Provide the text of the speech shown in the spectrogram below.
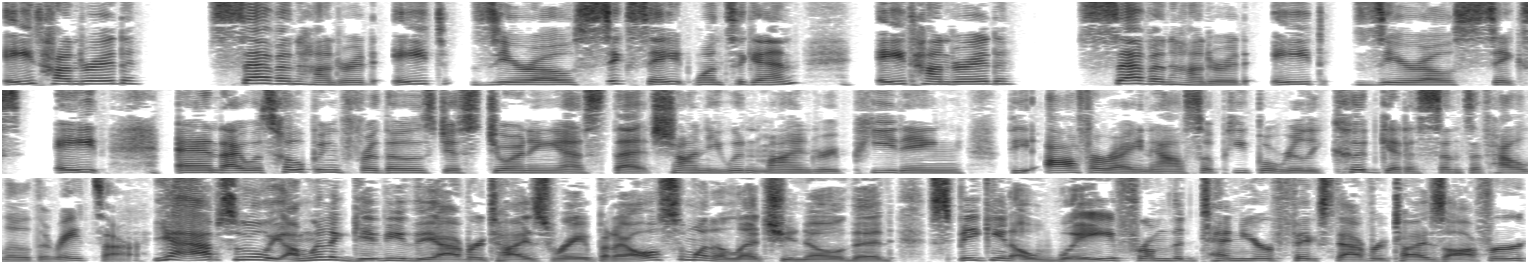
800 700 8068. Once again, 800 700 8068 eight. And I was hoping for those just joining us that Sean, you wouldn't mind repeating the offer right now so people really could get a sense of how low the rates are. Yeah, absolutely. I'm going to give you the advertised rate, but I also want to let you know that speaking away from the 10 year fixed advertised offer,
